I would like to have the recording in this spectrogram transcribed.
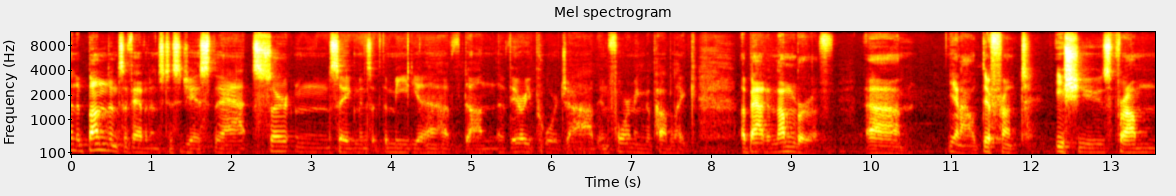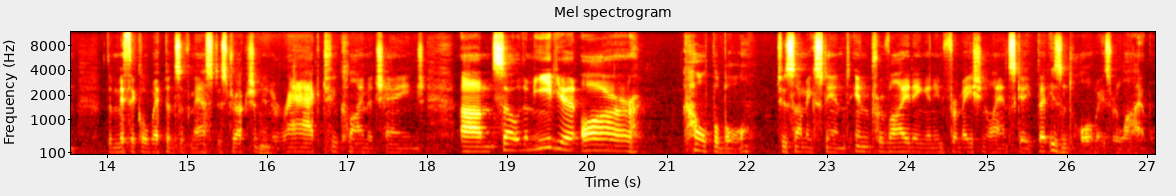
an abundance of evidence to suggest that certain segments of the media have done a very poor job informing the public about a number of um, you know different issues from the mythical weapons of mass destruction in Iraq to climate change. Um, so the media are culpable to some extent in providing an information landscape that isn't always reliable,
